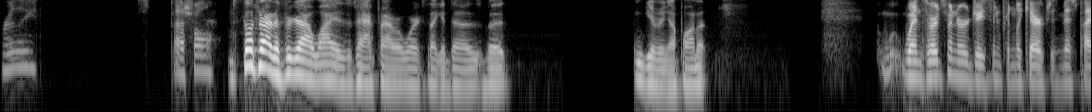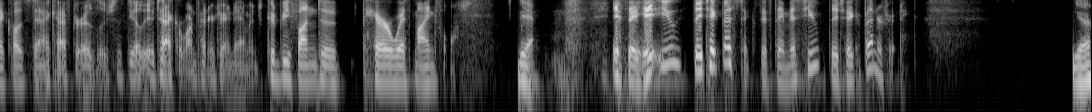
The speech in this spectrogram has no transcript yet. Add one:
really special. I'm still trying to figure out why his attack power works like it does, but I'm giving up on it. When swordsman or adjacent friendly characters miss by a close attack after resolutions deal the attacker one penetrating damage. Could be fun to pair with mindful. Yeah. If they hit you, they take mystics. If they miss you, they take a penetrating. Yeah.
